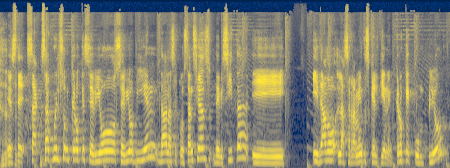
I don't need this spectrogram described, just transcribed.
Este, Zach, Zach Wilson creo que se vio, se vio bien, dadas las circunstancias de visita y, y dado las herramientas que él tiene. Creo que cumplió.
